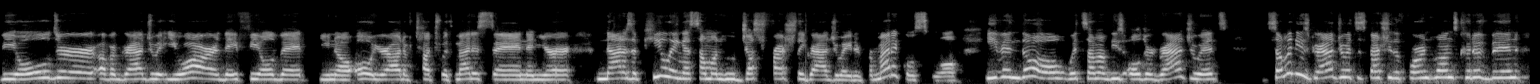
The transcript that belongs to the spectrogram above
the older of a graduate you are, they feel that, you know, oh, you're out of touch with medicine and you're not as appealing as someone who just freshly graduated from medical school. Even though with some of these older graduates, some of these graduates, especially the foreign ones, could have been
